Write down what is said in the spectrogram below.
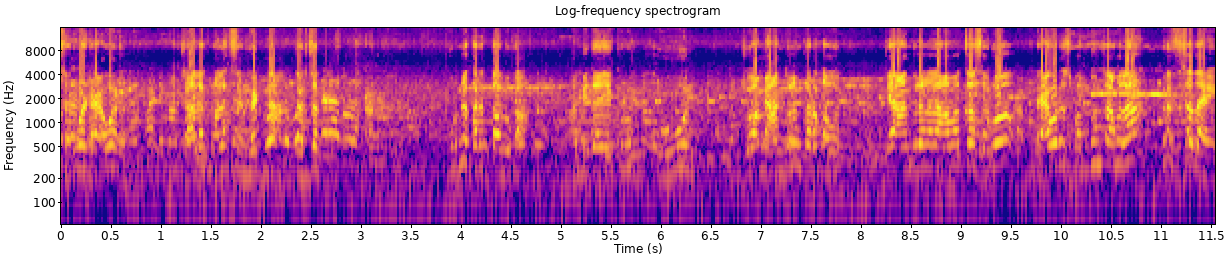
सर्व ड्रायव्हर चालक मालक संघटना कर्जत पूर्ण करत तालुका आम्ही तर एकरूप होऊन जो आम्ही आंदोलन करत आहोत त्या आंदोलनाला आम्हाला सर्व ड्रायव्हर्स बंधूंचा आम्हाला प्रतिसाद आहे.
